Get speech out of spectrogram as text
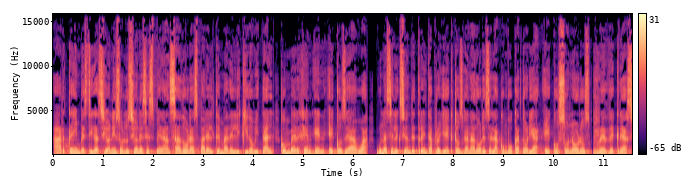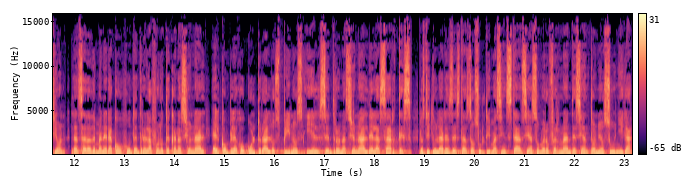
Arte, investigación y soluciones esperanzadoras para el tema del líquido vital convergen en Ecos de Agua, una selección de 30 proyectos ganadores de la convocatoria Ecos Sonoros Red de Creación, lanzada de manera conjunta entre la Fonoteca Nacional, el Complejo Cultural Los Pinos y el Centro Nacional de las Artes. Los titulares de estas dos últimas instancias, Homero Fernández y Antonio Zúñiga,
